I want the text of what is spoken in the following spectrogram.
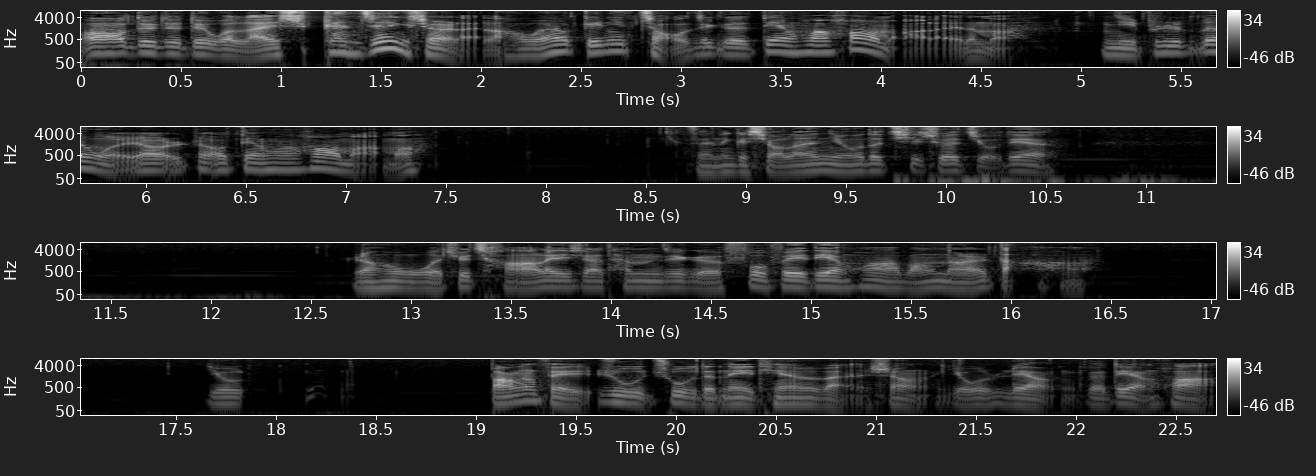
哦，对对对，我来是干这个事儿来了，我要给你找这个电话号码来的嘛。你不是问我要要电话号码吗？在那个小蓝牛的汽车酒店。然后我去查了一下，他们这个付费电话往哪儿打哈？有绑匪入住的那天晚上，有两个电话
